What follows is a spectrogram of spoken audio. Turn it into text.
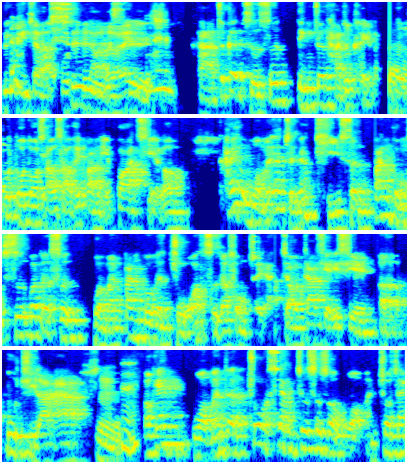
绿绿这样，不是对？啊，这个只是盯着他就可以了，我多多少少会帮你化解咯。还有我们要怎样提升办公室或者是我们办公的桌子的风水啊？教大家一些呃布局啦啊，嗯嗯，OK，我们的坐向就是说我们坐在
